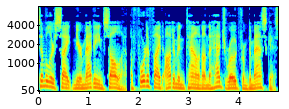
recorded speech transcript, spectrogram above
similar site near Madain Saleh, a fortified Ottoman town on the Hajj road from Damascus.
